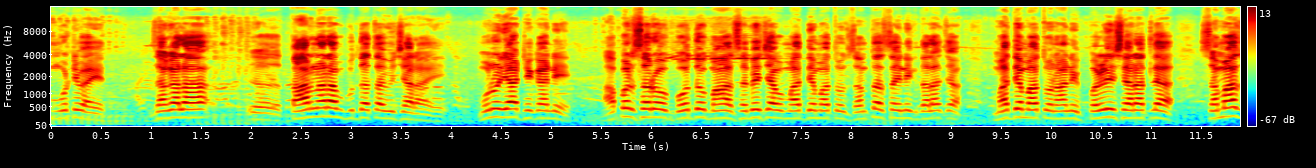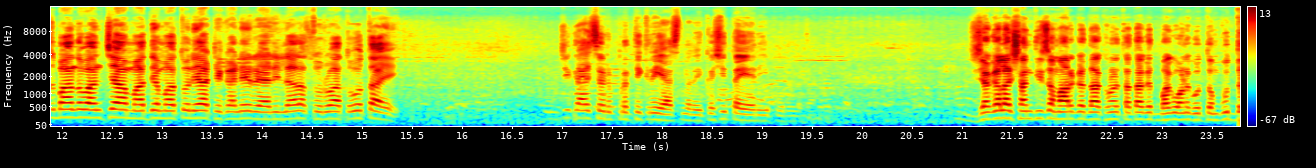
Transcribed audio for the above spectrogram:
मोठे आहेत. जगाला तारणारा बुद्धाचा विचार आहे. म्हणून या ठिकाणी आपण सर्व बौद्ध महासभेच्या माध्यमातून समता सैनिक दलाच्या माध्यमातून आणि परळी शहरातल्या समाज बांधवांच्या माध्यमातून या ठिकाणी रॅलीला सुरुवात होत आहे. तुमची काय सर प्रतिक्रिया असणार आहे? कशी तयारी आहे पूर्ण? जगाला शांतीचा मार्ग दाखवणारे तथागत भगवान गौतम बुद्ध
